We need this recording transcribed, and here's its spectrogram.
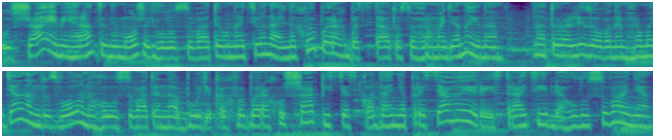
У США емігранти не можуть голосувати у національних виборах без статусу громадянина. Натуралізованим громадянам дозволено голосувати на будь-яких виборах у США після складання присяги і реєстрації для голосування.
